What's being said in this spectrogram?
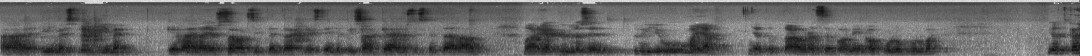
ää, ilmestyi viime keväänä, jossa on sitten tämä Kristin de Pisa käännös, ja sitten täällä on Marja Kyllösen Lyijy Uuma ja, ja tota, Aura Sevonin Okuluvulva, jotka,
